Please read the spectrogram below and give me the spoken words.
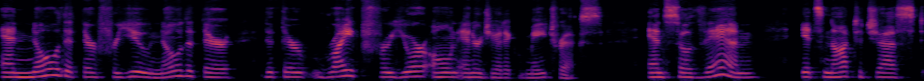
and know that they're for you know that they're that they're ripe for your own energetic matrix and so then it's not to just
